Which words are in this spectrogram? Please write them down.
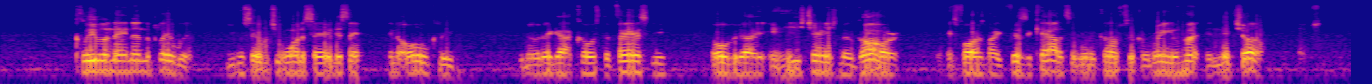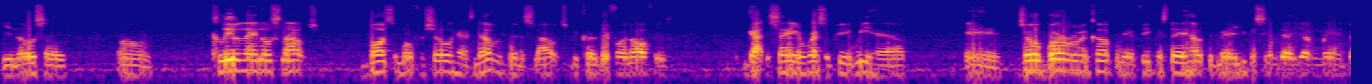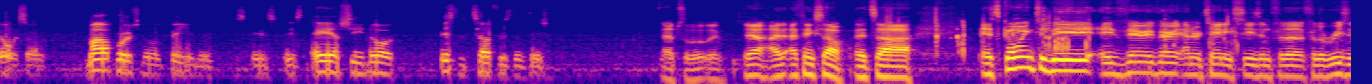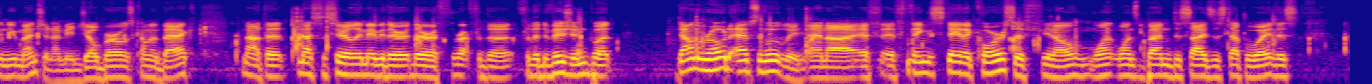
Cleveland ain't nothing to play with. You can say what you want to say. This ain't in the old Cleveland. You know, they got Coach Stefanski over there, and he's changing the guard as far as like physicality when it comes to Kareem Hunt and Nick Chubb. You know, so um, Cleveland ain't no slouch. Baltimore for sure has never been a slouch because their front office got the same recipe we have. And Joe Burrow and company, if he can stay healthy, man, you can see what that young man doing. So my personal opinion is is, is AFC North is the toughest division. Absolutely. Yeah, I, I think so. It's uh it's going to be a very, very entertaining season for the for the reason you mentioned. I mean, Joe Burrow's coming back. Not that necessarily maybe they're they're a threat for the for the division, but down the road, absolutely. And uh, if if things stay the course, if you know on- once Ben decides to step away, this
